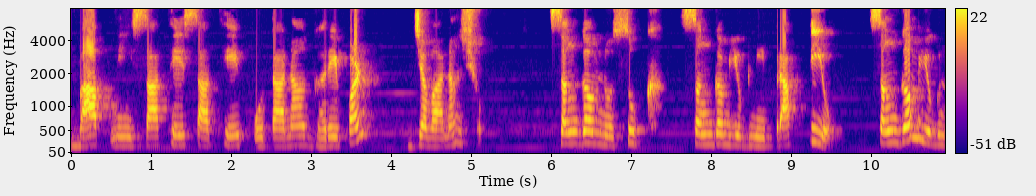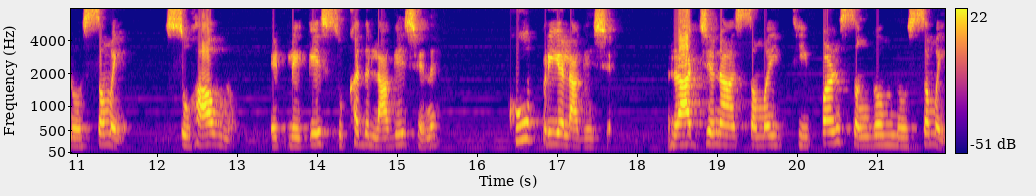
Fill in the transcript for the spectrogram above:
બાપની સાથે સાથે પોતાના ઘરે પણ જવાના છો. સંગમનું સુખ સંગમ યુગની પ્રાપ્તિઓ સંગમ યુગનો સમય, સુહાવનો, એટલે કે સુખદ લાગે છે ને? ખૂબ પ્રિય લાગે છે. રાજ્યના સમયથી પણ સંગમનો સમય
